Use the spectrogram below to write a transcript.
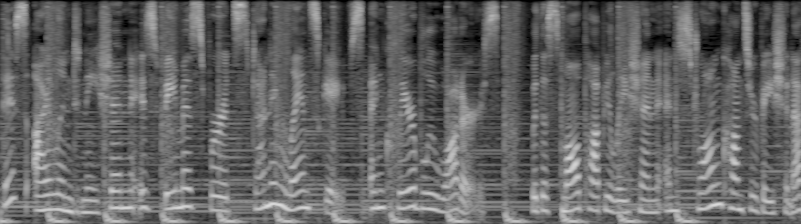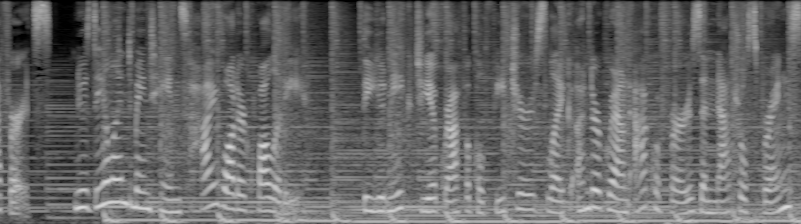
This island nation is famous for its stunning landscapes and clear blue waters. With a small population and strong conservation efforts, New Zealand maintains high water quality. The unique geographical features like underground aquifers and natural springs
